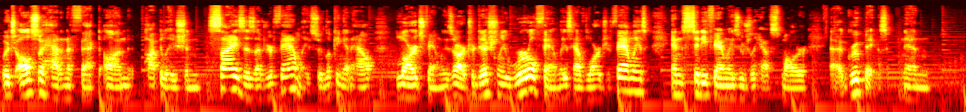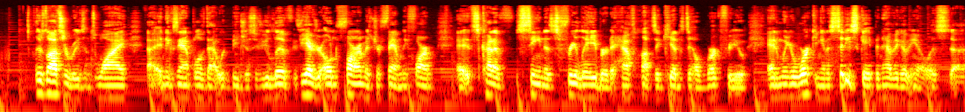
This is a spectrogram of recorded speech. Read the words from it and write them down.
which also had an effect on population sizes of your family. So, looking at how large families are. Traditionally, rural families have larger families, and city families usually have smaller uh, groupings. And there's lots of reasons why. Uh, an example of that would be just if you live, if you have your own farm, it's your family farm, it's kind of seen as free labor to have lots of kids to help work for you. And when you're working in a cityscape and having a, you know, uh,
